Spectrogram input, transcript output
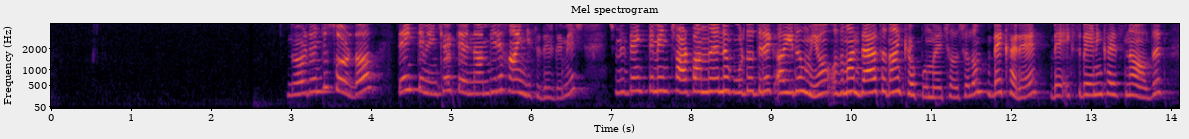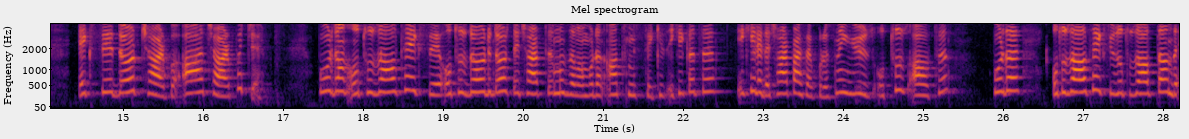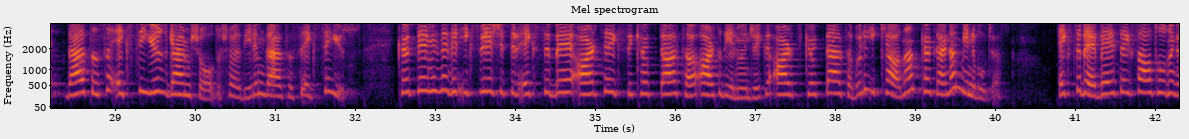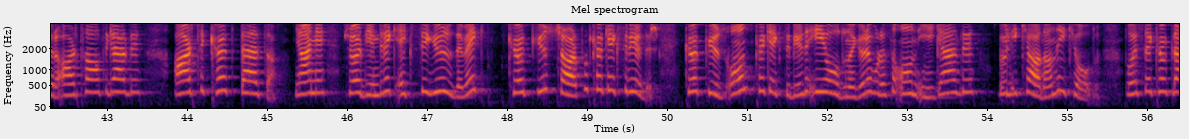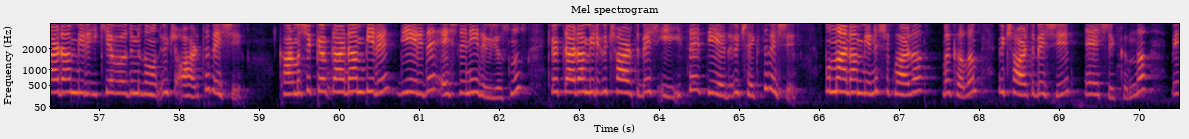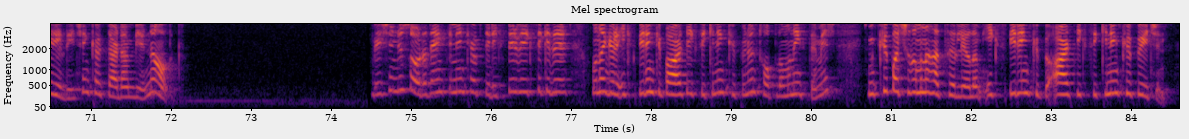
Dördüncü soruda denklemin köklerinden biri hangisidir demiş. Şimdi denklemin çarpanlarına burada direkt ayrılmıyor. O zaman delta'dan kök bulmaya çalışalım. B kare. B eksi B'nin karesini aldık. Eksi 4 çarpı A çarpı C. Buradan 36 eksi 34'ü 4 ile çarptığımız zaman buradan 68 iki katı. 2 ile de çarparsak burasını 136. Burada 36 eksi 136'dan da deltası eksi 100 gelmiş oldu. Şöyle diyelim deltası eksi 100. Köklerimiz nedir? x1 eşittir eksi b artı eksi kök delta artı diyelim öncelikle artı kök delta bölü 2a'dan köklerden birini bulacağız. Eksi b, b'si eksi 6 olduğuna göre artı 6 geldi. Artı kök delta. Yani şöyle diyelim direkt eksi 100 demek kök 100 çarpı kök eksi 1'dir. Kök 100 10 kök eksi 1 de i olduğuna göre burası 10 i geldi. Bölü 2a'dan da 2 oldu. Dolayısıyla köklerden biri 2'ye böldüğümüz zaman 3 artı 5 i. Karmaşık köklerden biri diğeri de eşleniği de biliyorsunuz. Köklerden biri 3 artı 5 i ise diğeri de 3 eksi 5 i. Bunlardan birini şıklarda bakalım. 3 artı 5 i E şıkkında verildiği için köklerden birini aldık. Beşinci soruda denklemin kökleri x1 ve x2'dir. Buna göre x1'in küpü artı x2'nin küpünün toplamını istemiş. Şimdi küp açılımını hatırlayalım. x1'in küpü artı x2'nin küpü için.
